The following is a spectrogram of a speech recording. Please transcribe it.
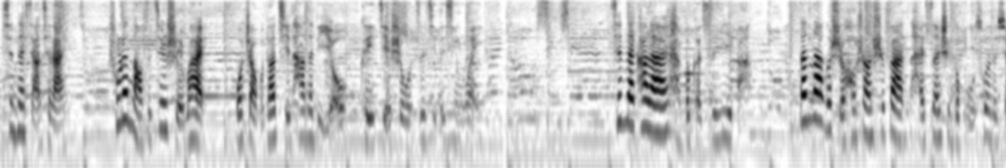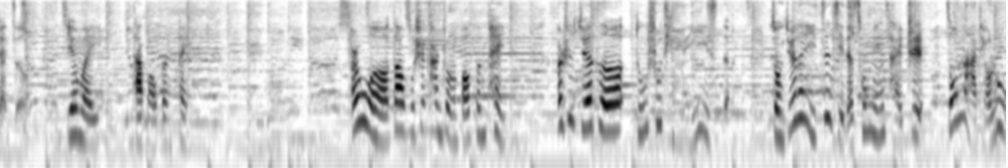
现在想起来。除了脑子进水外，我找不到其他的理由可以解释我自己的行为。现在看来很不可思议吧？但那个时候上师范还算是个不错的选择，因为它包分配。而我倒不是看中了包分配，而是觉得读书挺没意思的，总觉得以自己的聪明才智，走哪条路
